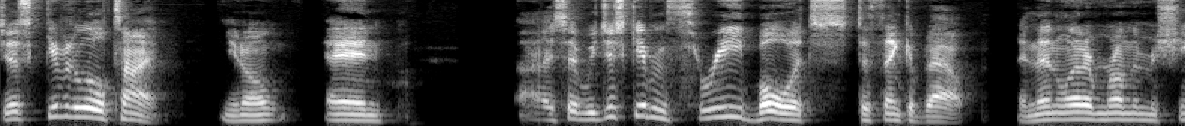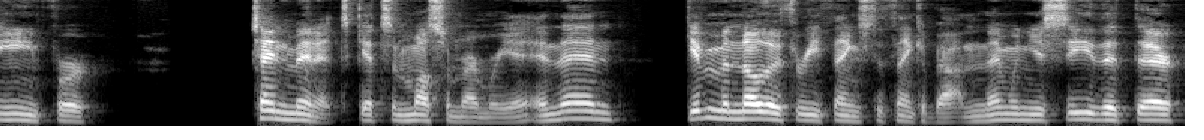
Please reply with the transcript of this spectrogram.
just give it a little time, you know. And I said, we just give them three bullets to think about, and then let them run the machine for 10 minutes, get some muscle memory, and then give them another three things to think about. And then when you see that they're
